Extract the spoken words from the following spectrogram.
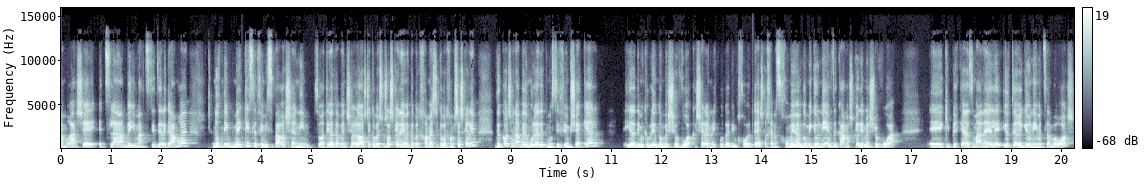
אמרה שאצלם, ואימצתי את זה לגמרי, נותנים דמי כיס לפי מספר השנים. זאת אומרת, אם אתה בן שלוש, תקבל שלושה שקלים, אם אתה בן חמש, תקבל חמישה שקלים, וכל שנה ביום הולדת מוסיפים שקל, ילדים מקבלים גם בשבוע, קשה להם להתמודד עם חודש, לכן הסכומים הם גם הגיוניים, זה כמה שקלים לשבוע, אה, כי פרקי הזמן האלה יותר הגיוניים אצלם בראש,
